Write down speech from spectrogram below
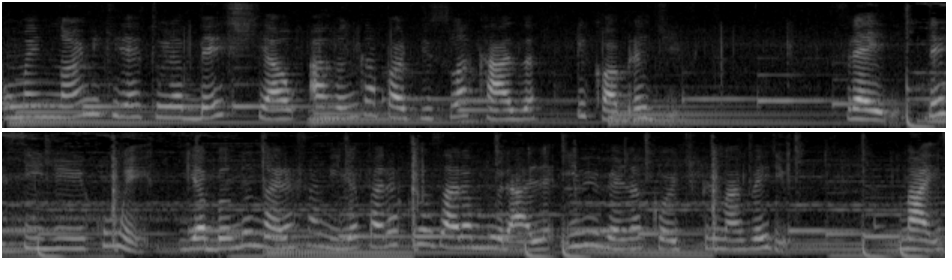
uma enorme criatura bestial arranca a porta de sua casa e cobra a dívida. Freire decide ir com ele e abandonar a família para cruzar a muralha e viver na corte primaveril. Mas,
